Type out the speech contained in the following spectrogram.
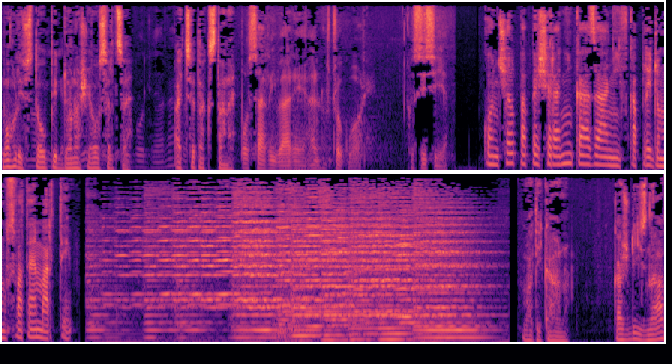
mohly vstoupit do našeho srdce. Ať se tak stane. Končil papež raní kázání v kapli domu svaté Marty. Vatikán. Každý z nás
